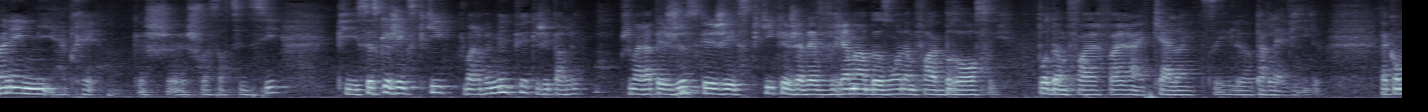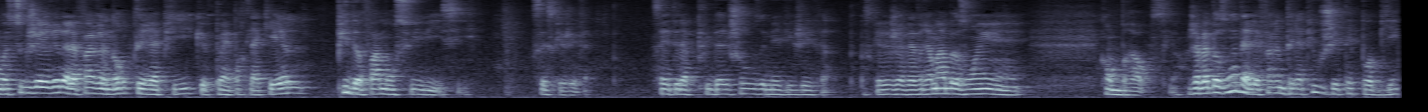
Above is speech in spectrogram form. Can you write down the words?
un, an et demi après que je, sois sortie d'ici. Puis c'est ce que j'ai expliqué. Je me rappelle même plus à qui j'ai parlé. Je me rappelle juste que j'ai expliqué que j'avais vraiment besoin de me faire brasser pas de me faire faire un câlin, tu sais, là, par la vie. Là. Fait qu'on m'a suggéré d'aller faire une autre thérapie, que peu importe laquelle, puis de faire mon suivi ici. C'est ce que j'ai fait. Ça a été la plus belle chose de ma vie que j'ai faite. Parce que là, j'avais vraiment besoin qu'on me brasse. J'avais besoin d'aller faire une thérapie où j'étais pas bien,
